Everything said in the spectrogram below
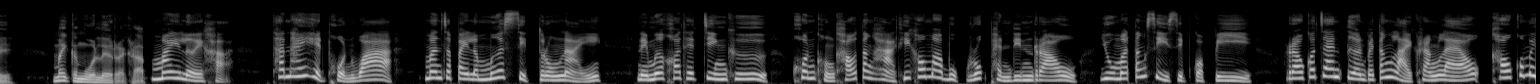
ย ไม่กังวลเลยเหรอครับ ไม่เลยค่ะ ท่านให้เหตุผลว่ามันจะไปละเมิดสิทธิ์ตรงไหน ในเมื่อข้อเท็จจริงคือ คนของเขาต่างหากที่เข้ามาบุกรุกแผ่นดินเรา อยู่มาตั้ง 40 กว่าปี เราก็แจ้งเตือนไปตั้งหลายครั้งแล้ว เขาก็ไม่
